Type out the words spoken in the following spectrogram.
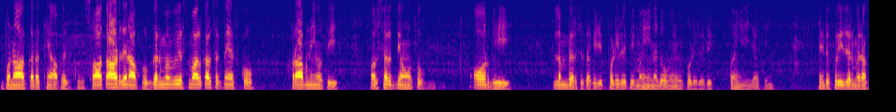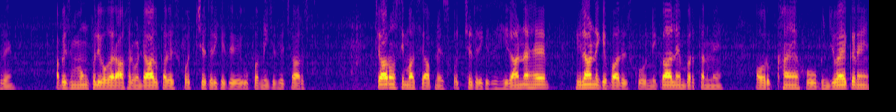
बना कर रखें आप इसको। सात आठ दिन आप गर्मियों में भी इस्तेमाल कर सकते हैं इसको, ख़राब नहीं होती। और सर्दियाँ हों तो और भी लंबे अरसे तक ये पड़ी रहती, महीना, दो महीने में पड़ी रहती, कहीं नहीं जाती। नहीं तो फ्रीज़र में रख दें। अब इसमें मूँगफली वगैरह आखिर में डालकर इसको अच्छे तरीके से ऊपर नीचे से चार चारों सीमा से आपने इसको अच्छे तरीके से हिलाना है। हिलाने के बाद इसको निकालें बर्तन में और खाएँ, खूब इंजॉय करें।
